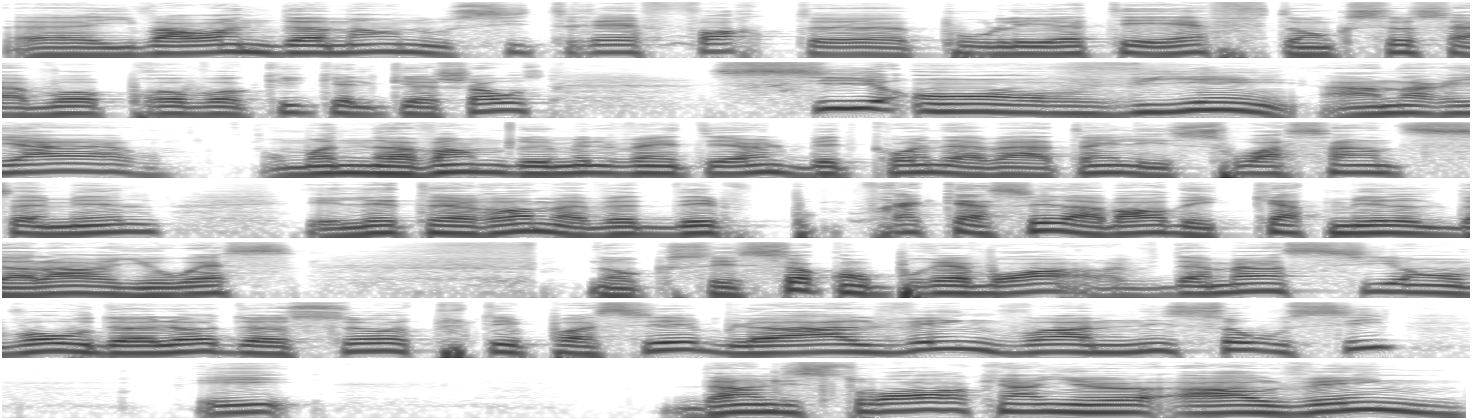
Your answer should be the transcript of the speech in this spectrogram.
il va y avoir une demande aussi très forte pour les ETF. Donc, ça, ça va provoquer quelque chose. Si on revient en arrière, au mois de novembre 2021, le Bitcoin avait atteint les 77 000 et l'Ethereum avait fracassé la barre des 4 000 US. Donc, c'est ça qu'on pourrait voir. Évidemment, si on va au-delà de ça, tout est possible. Le halving va amener ça aussi. Et dans l'histoire, quand il y a halving,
